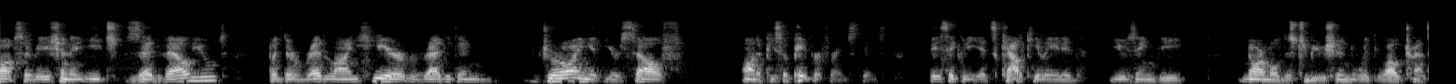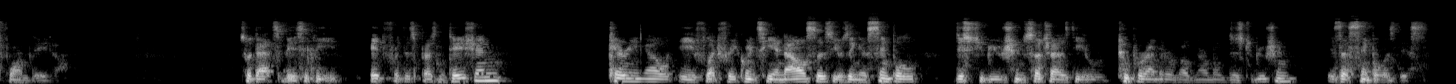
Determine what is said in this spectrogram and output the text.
observation and each Z values, but the red line here, rather than drawing it yourself on a piece of paper, for instance, basically it's calculated using the normal distribution with log transform data. So that's basically it for this presentation. Carrying out a flood frequency analysis using a simple distribution such as the two parameter log normal distribution is as simple as this.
